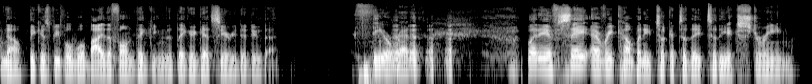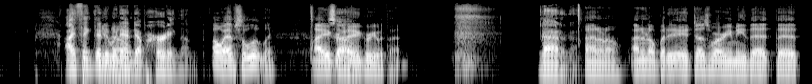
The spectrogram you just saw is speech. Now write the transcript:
no, because people will buy the phone thinking that they could get Siri to do that. Theoretically, But if say every company took it to the to the extreme, I think that it would end up hurting them. oh, absolutely, I agree. So- I agree with that. I don't know. I don't know. I don't know, but it, it does worry me that that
